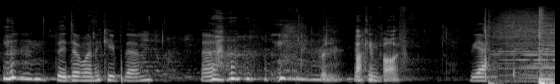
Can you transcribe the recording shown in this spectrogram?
they don't want to keep them. Brilliant. Back okay. in five. Yeah.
